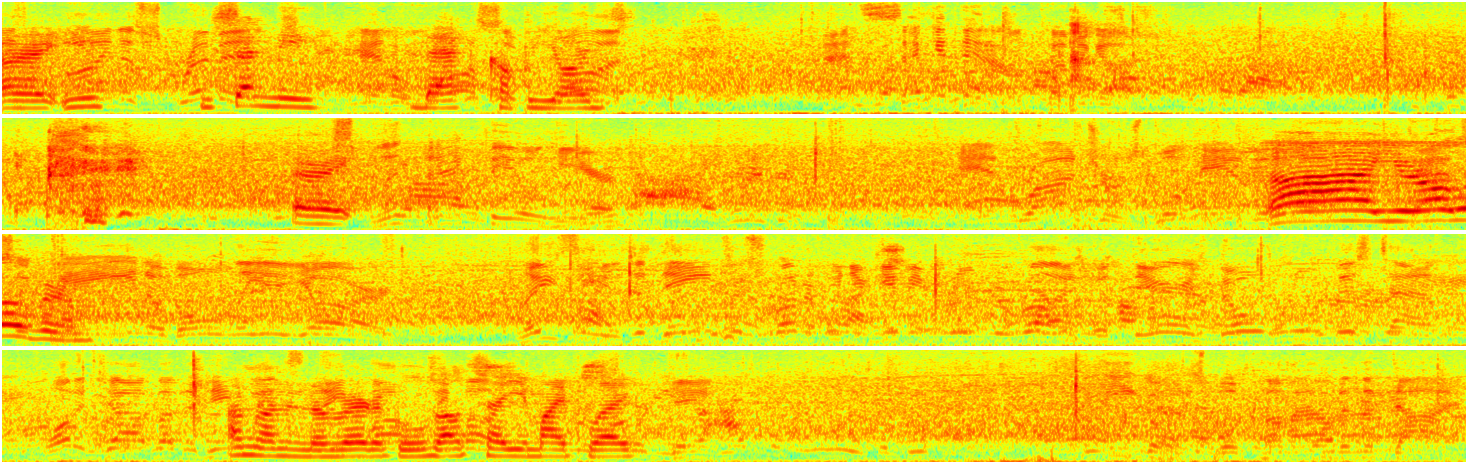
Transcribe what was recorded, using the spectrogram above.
All right, you you send me back a couple yards. second down coming up. All right. Split backfield here. And Rodgers will handle Ah, you're all over him. of only a yard. Lacy is a dangerous runner when you give him room to run, but there is no room this time. What a job by the defense. I'm running the verticals. I'll tell you my play. short gain. The Eagles will come out in the dime.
